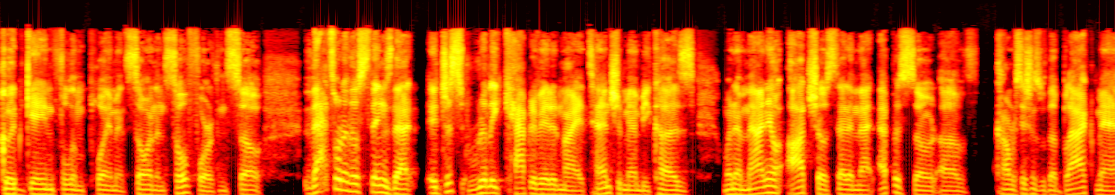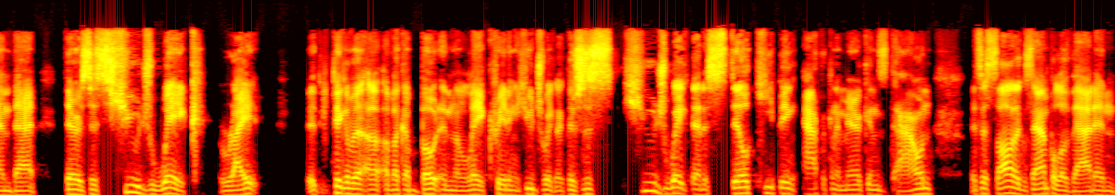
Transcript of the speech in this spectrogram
good gainful employment so on and so forth. And so that's one of those things that it just really captivated my attention man because when emmanuel acho said in that episode of conversations with a black man that there's this huge wake right think of it uh, of like a boat in the lake creating a huge wake like there's this huge wake that is still keeping african americans down. It's a solid example of that and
